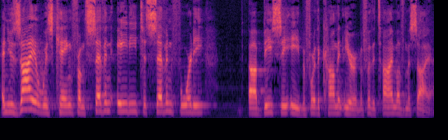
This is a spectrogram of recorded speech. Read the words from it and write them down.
And Uzziah was king from 780 to 740 uh, BCE, before the Common Era, before the time of Messiah.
